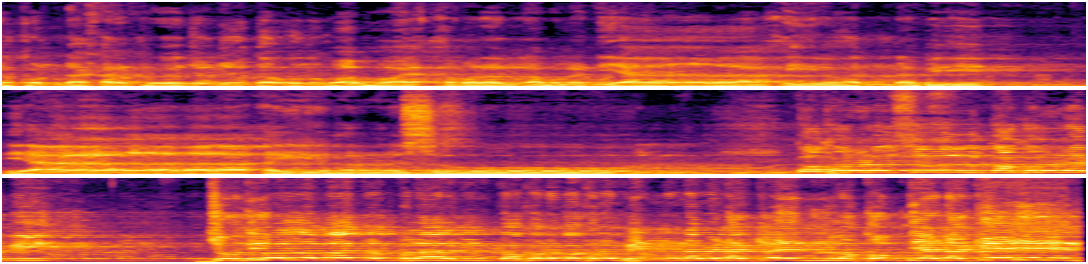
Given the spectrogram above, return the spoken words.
যখন ডাকার প্রয়োজনীয়তা অনুভব হয়, আমার আল্লাহ বলেন, ইয়া নবী, ইয়া আইয়ুহার কখনো রাসূল, কখনো নবী। যদিও আল্লাহ রব্বুল আলামিন কখনো কখনো ভিন্ন নামে ডাকলেন লকব দিয়ে ডাকেন।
